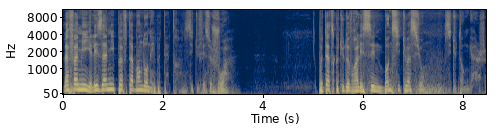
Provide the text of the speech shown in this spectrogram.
La famille, les amis peuvent t'abandonner peut-être, si tu fais ce choix. Peut-être que tu devras laisser une bonne situation si tu t'engages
